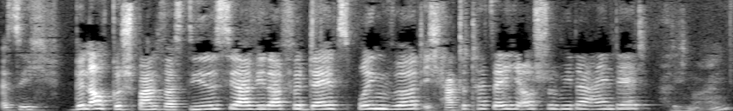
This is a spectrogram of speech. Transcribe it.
also ich bin auch gespannt, was dieses Jahr wieder für Dates bringen wird. Ich hatte tatsächlich auch schon wieder ein Date. Hatte ich nur eins?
